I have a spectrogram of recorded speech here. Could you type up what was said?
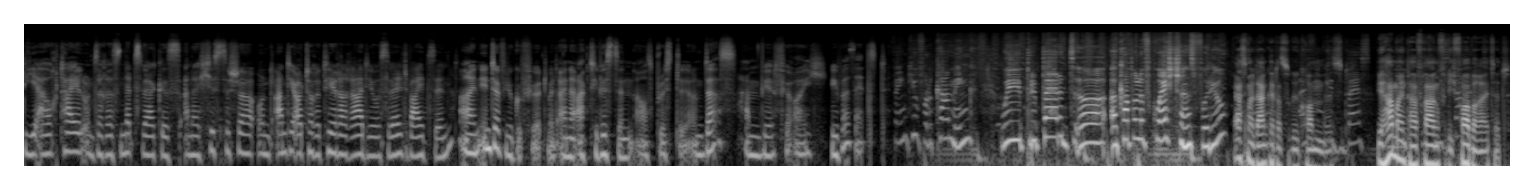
die auch Teil unseres Netzwerkes anarchistischer und antiautoritärer Radios weltweit sind, ein Interview geführt mit einer Aktivistin aus Bristol. Und das haben wir für euch übersetzt. Thank you for coming. We prepared uh, a couple of questions for you. Erstmal danke, dass du gekommen bist. Wir haben ein paar Fragen für dich vorbereitet.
